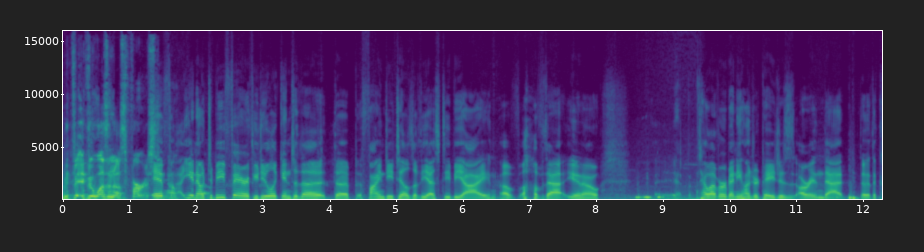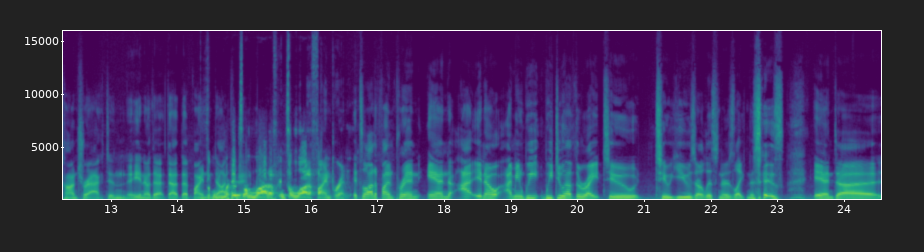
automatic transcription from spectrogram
if, if it wasn't us first, if you know? you know, to be fair, if you do look into the the fine details of the STBI of of that, you know, however many hundred pages are in that the, the contract and you know that that that binding document. it's a lot of it's a lot of fine print. it's a lot of fine print and i you know i mean we we do have the right to to use our listeners likenesses and uh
